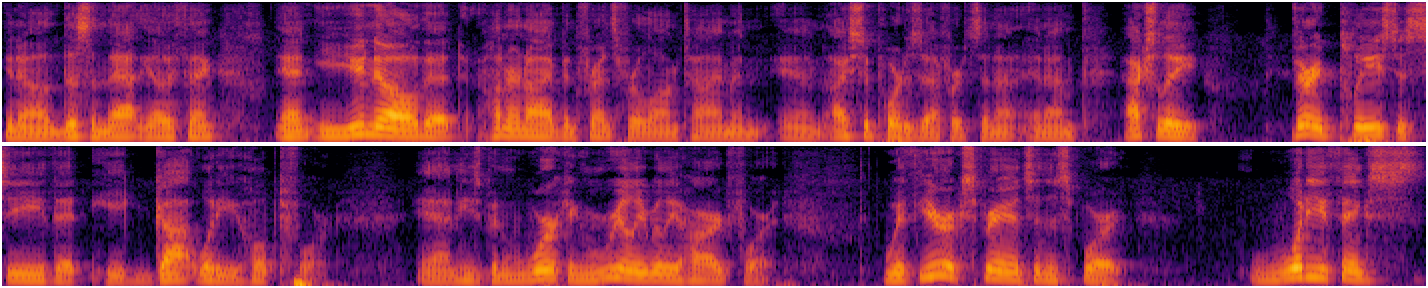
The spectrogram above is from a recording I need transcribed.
you know this and that and the other thing and you know that hunter and i have been friends for a long time and, and i support his efforts and, I, and i'm actually very pleased to see that he got what he hoped for and he's been working really really hard for it with your experience in the sport what do you think's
